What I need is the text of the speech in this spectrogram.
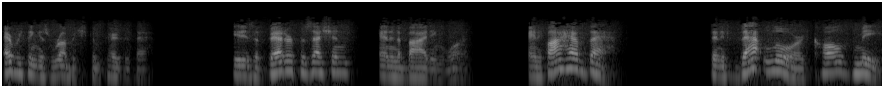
Everything is rubbish compared to that. It is a better possession and an abiding one. And if I have that, then if that Lord calls me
